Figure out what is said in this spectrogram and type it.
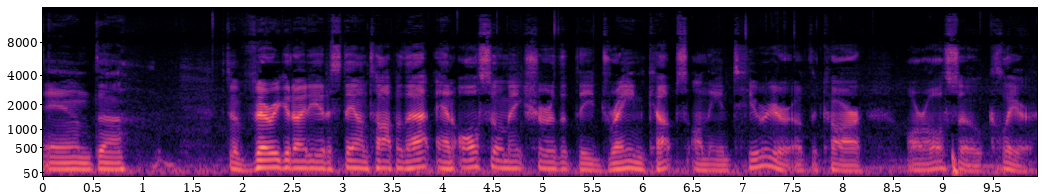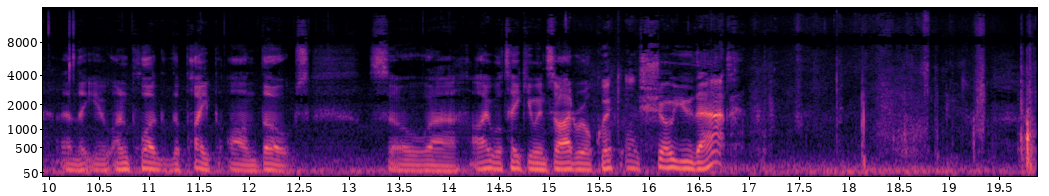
And uh, it's a very good idea to stay on top of that and also make sure that the drain cups on the interior of the car are also clear and that you unplug the pipe on those. So uh, I will take you inside real quick and show you that. There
